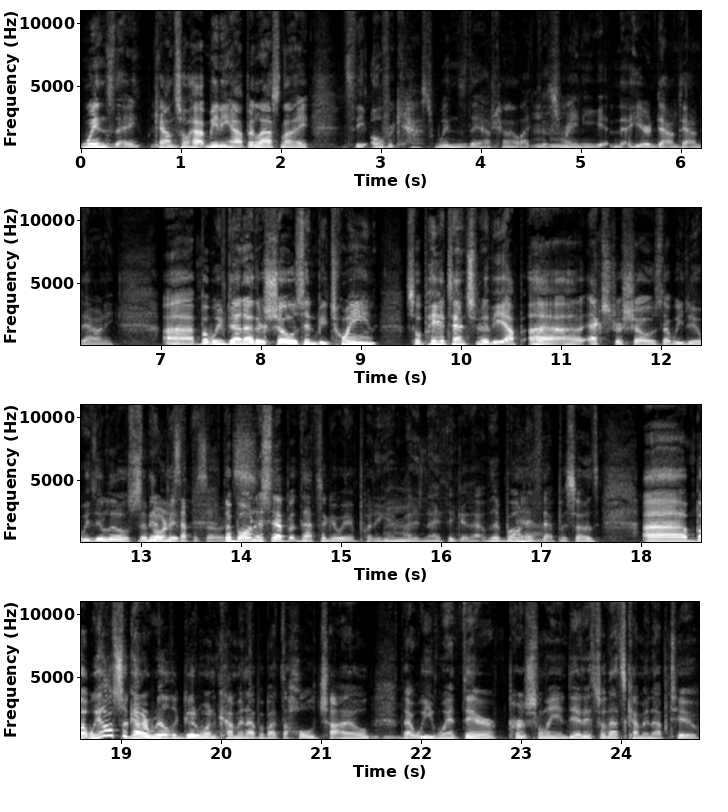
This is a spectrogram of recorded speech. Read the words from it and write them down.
Wednesday. Mm-hmm. Council ha- meeting happened last night. It's the overcast Wednesday. I kind of like this Mm-hmm. rainy here in downtown Downey. Uh, but we've done other shows in between, so pay attention to the up, uh, uh, extra shows that we do. We do little The bonus episodes. Mm-hmm. The bonus episode. That's a good way of putting it. Why didn't I think of that? The bonus Yeah. episodes. Uh, but we also got a really good one coming up about the whole child Mm-hmm. that we went there personally and did it. So that's coming up too.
